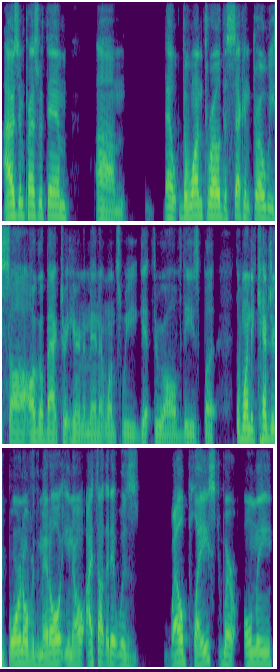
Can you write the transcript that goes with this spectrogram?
I was impressed with him. Um, that the one throw, the second throw we saw, I'll go back to it here in a minute once we get through all of these. But the one to Kendrick Bourne over the middle, you know, I thought that it was well placed where only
